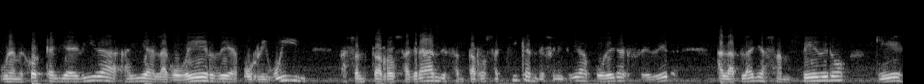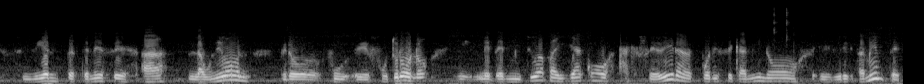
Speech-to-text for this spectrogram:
una mejor calidad de vida ahí a Lago Verde, a Purrihuín, a Santa Rosa Grande, Santa Rosa Chica, en definitiva poder acceder a la playa San Pedro, que si bien pertenece a la Unión, pero eh, Futrono eh, le permitió a Payaco acceder a, por ese camino eh, directamente.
